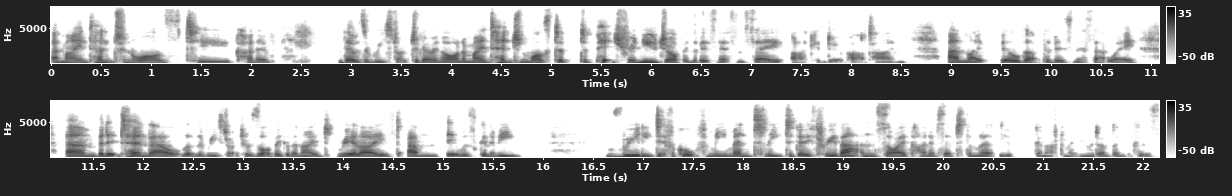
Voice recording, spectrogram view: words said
And my intention was to kind of there was a restructure going on and my intention was to to pitch for a new job in the business and say I can do it part time and like build up the business that way. Um but it turned out that the restructure was a lot bigger than I'd realized and it was going to be really difficult for me mentally to go through that and so I kind of said to them look you're going to have to make me redundant because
